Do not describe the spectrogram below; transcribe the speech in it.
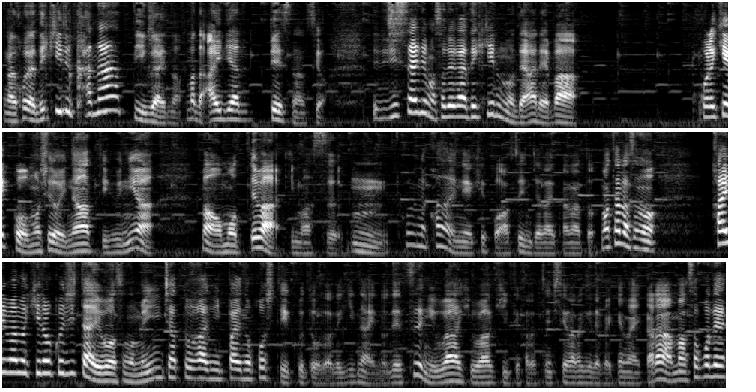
これができるかなっていうぐらいの、まだアイディアベースなんですよ。で実際でもそれができるのであれば、これ結構面白いなっていうふうには、まあ思ってはいます。うん。これね、かなりね、結構熱いんじゃないかなと。まあただその、会話の記録自体をそのメインチャット側にいっぱい残していくってことはできないので、常に上書き上書きって形にしていかなければいけないから、まあそこで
